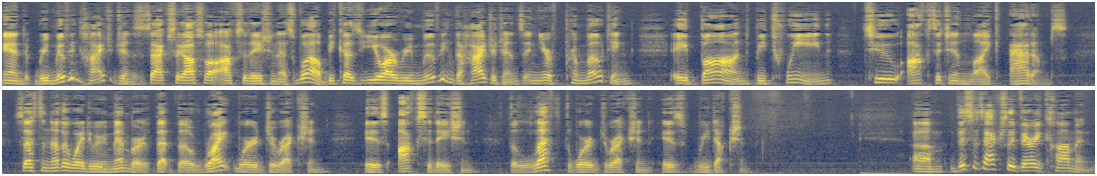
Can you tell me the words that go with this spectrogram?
and removing hydrogens is actually also oxidation as well because you are removing the hydrogens and you're promoting a bond between two oxygen like atoms. So that's another way to remember that the rightward direction is oxidation, the leftward direction is reduction. Um, this is actually very common.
